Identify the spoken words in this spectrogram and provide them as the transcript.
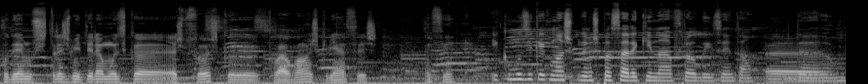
podermos transmitir a música às pessoas que, que lá vão, as crianças, enfim. E que música é que nós podemos passar aqui na Afrolis então? Uh,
